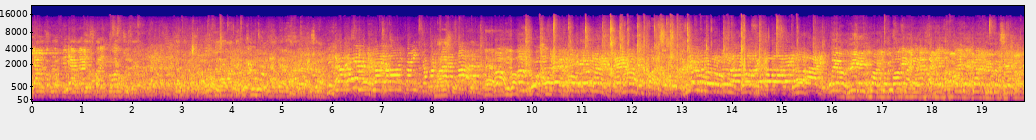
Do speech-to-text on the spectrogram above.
kellett volna fújni, hogy aztán akkor nincs izé. A játékos mindig Már lett volna. Ne, még van, van. Olyan hülyék vagytok, bazd meg, hogy megyek kettőbe sem.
